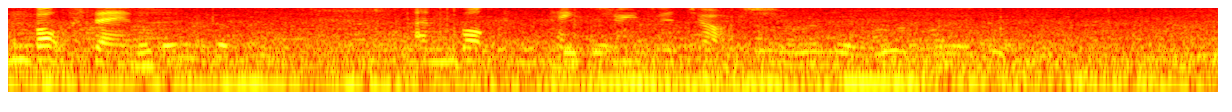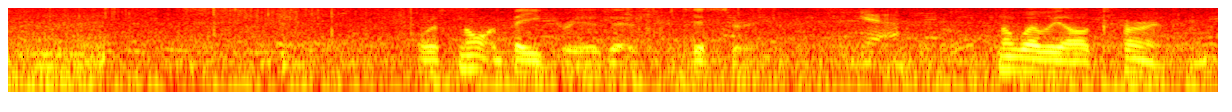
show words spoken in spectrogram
Unboxing. Unbox pastries with Josh. Well, it's not a bakery, is it? It's a patisserie. Yeah. It's not where we are currently.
